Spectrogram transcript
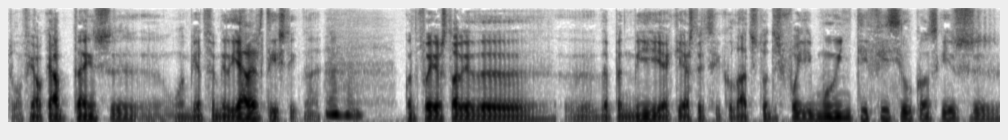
Tu, ao fim e ao cabo, tens eh, um ambiente familiar artístico, não é? Uhum. Quando foi a história de- da pandemia, que estas dificuldades todas, foi muito difícil conseguires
